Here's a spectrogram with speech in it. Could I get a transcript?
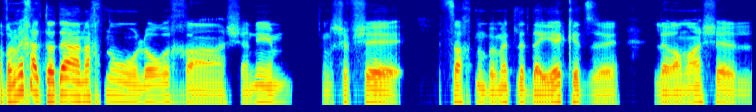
אבל מיכאל, אתה יודע, אנחנו לאורך השנים, אני חושב שהצלחנו באמת לדייק את זה לרמה של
